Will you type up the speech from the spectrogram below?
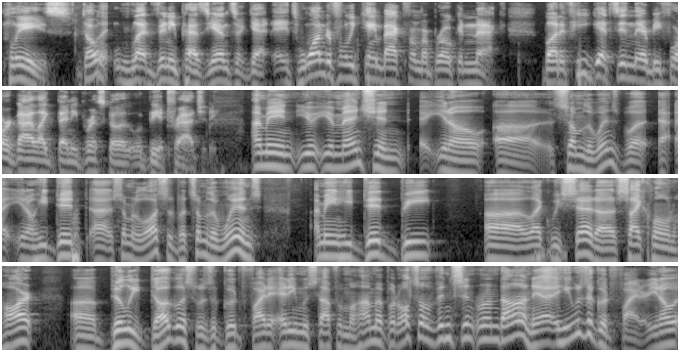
Please don't let Vinny Pazienza get. It's wonderful he came back from a broken neck, but if he gets in there before a guy like Benny Briscoe, it would be a tragedy. I mean, you you mentioned uh, you know uh, some of the wins, but uh, you know he did uh, some of the losses, but some of the wins. I mean, he did beat, uh, like we said, uh, Cyclone Hart. Uh, Billy Douglas was a good fighter. Eddie Mustafa Muhammad, but also Vincent Rondon. Yeah, he was a good fighter. You know,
